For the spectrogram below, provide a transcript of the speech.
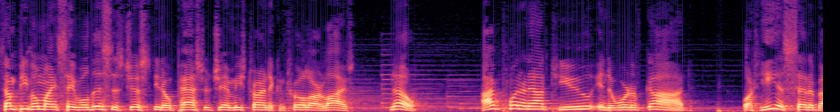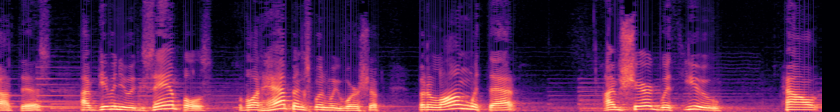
Some people might say, well, this is just, you know, Pastor Jim, he's trying to control our lives. No. I've pointed out to you in the Word of God what he has said about this. I've given you examples of what happens when we worship. But along with that, I've shared with you how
